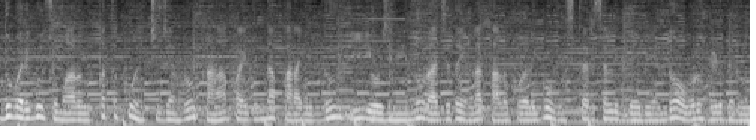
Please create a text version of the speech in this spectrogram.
ಇದುವರೆಗೂ ಸುಮಾರು ಇಪ್ಪತ್ತಕ್ಕೂ ಹೆಚ್ಚು ಜನರು ಪ್ರಾಣಾಪಾಯದಿಂದ ಪಾರಾಗಿದ್ದು ಈ ಯೋಜನೆಯನ್ನು ರಾಜ್ಯದ ಎಲ್ಲ ತಾಲೂಕುಗಳಿಗೂ ವಿಸ್ತರಿಸಲಿದ್ದೇವೆ ಎಂದು ಅವರು ಹೇಳಿದರು.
